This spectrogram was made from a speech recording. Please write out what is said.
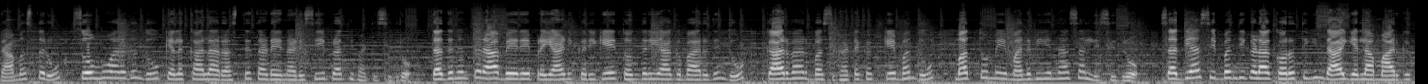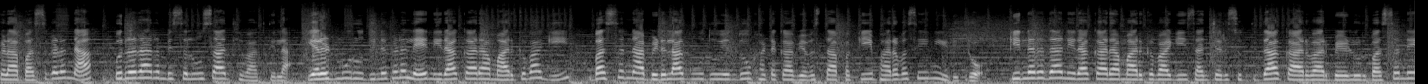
ಗ್ರಾಮಸ್ಥರು ಸೋಮವಾರದಂದು ಕೆಲಕಾಲ ರಸ್ತೆ ತಡೆ ನಡೆಸಿ ಪ್ರತಿಭಟಿಸಿದರು. ತದನಂತರ ಬೇರೆ ಪ್ರಯಾಣಿಕರಿಗೆ ತೊಂದರೆಯಾಗಬಾರದೆಂದು ಕಾರವಾರ ಬಸ್ ಘಟಕಕ್ಕೆ ಬಂದು ಮತ್ತೊಮ್ಮೆ ಮನವಿಯನ್ನ ಸಲ್ಲಿಸಿದ್ರು. ಸದ್ಯ ಸಿಬ್ಬಂದಿಗಳ ಕೊರತೆಯಿಂದ ಎಲ್ಲ ಮಾರ್ಗಗಳ ಬಸ್ಗಳನ್ನ ಪುನರಾರಂಭಿಸಲು ಸಾಧ್ಯವಾಗ್ತಿಲ್ಲ. ಎರಡ್ಮೂರು ದಿನಗಳಲ್ಲೇ ನಿರಾಕಾರ ಮಾರ್ಗವಾಗಿ ಬಸ್ ಅನ್ನ ಬಿಡಲಾಗುವುದು ಎಂದು ಘಟಕ ವ್ಯವಸ್ಥಾಪಕಿ ಭರವಸೆ ನೀಡಿದ್ರು. ಕಿನ್ನರದ ನಿರಾಕಾರ ಮಾರ್ಗವಾಗಿ ಸಂಚರಿಸುತ್ತಿದ್ದ ಕಾರವಾರ ಬೇಳೂರು ಬಸ್ ಅನ್ನೇ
